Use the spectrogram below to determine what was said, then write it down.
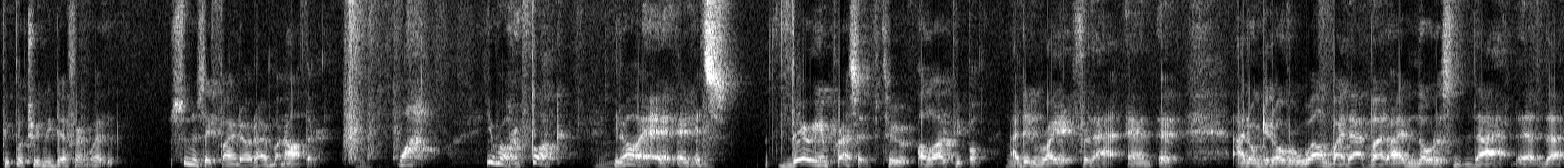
People treat me different. As soon as they find out I'm an author, wow, you wrote a book, you know, and, and it's very impressive to a lot of people. I didn't write it for that, and it, I don't get overwhelmed by that. But I've noticed that uh, that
